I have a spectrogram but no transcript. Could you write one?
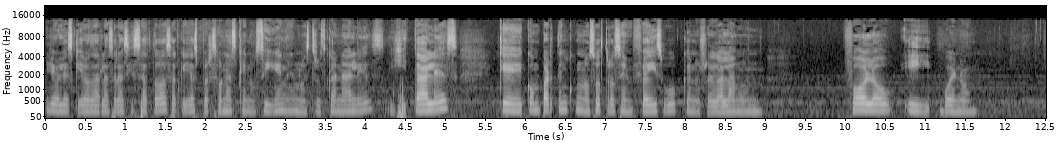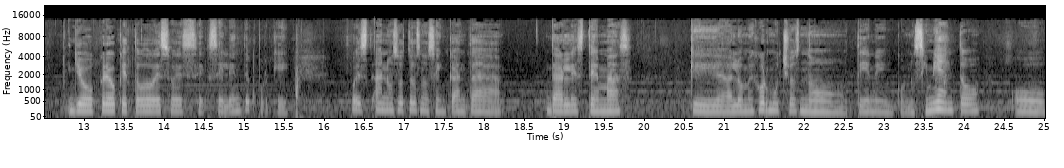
yo les quiero dar las gracias a todas aquellas personas que nos siguen en nuestros canales digitales, que comparten con nosotros en Facebook, que nos regalan un follow y bueno, yo creo que todo eso es excelente porque pues a nosotros nos encanta darles temas que a lo mejor muchos no tienen conocimiento o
